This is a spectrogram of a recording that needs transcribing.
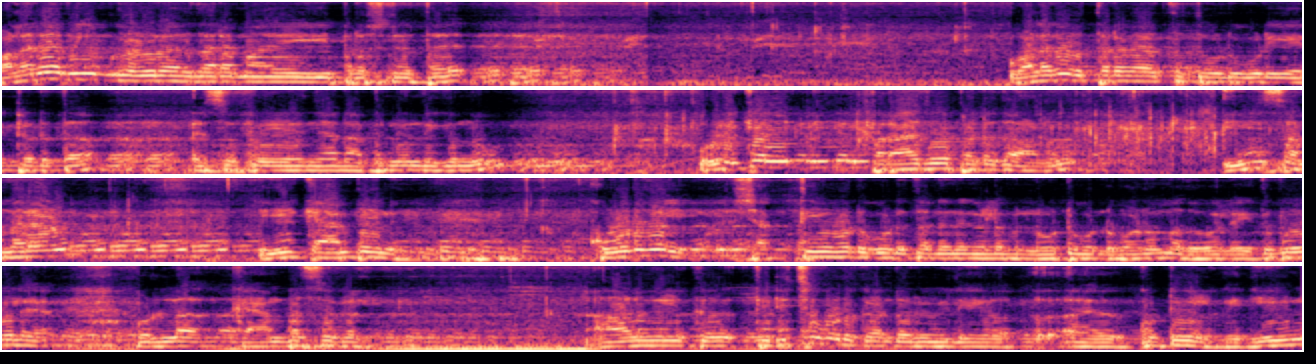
വളരെയധികം ഗൗരവതരമായ ഈ പ്രശ്നത്തെ വളരെ ഉത്തരവാദിത്തത്തോടു കൂടി ഏറ്റെടുത്ത എസ് എഫ് ഐയെ ഞാൻ അഭിനന്ദിക്കുന്നു. ഒരിക്കൽ പരാജയപ്പെട്ടതാണ് ഈ സമരവും ഈ ക്യാമ്പയിനും കൂടുതൽ ശക്തിയോടുകൂടി തന്നെ നിങ്ങൾ മുന്നോട്ട് കൊണ്ടുപോകണം. അതുപോലെ ഇതുപോലെ ഉള്ള ക്യാമ്പസുകൾ ആളുകൾക്ക് തിരിച്ചു കൊടുക്കേണ്ട ഒരു വലിയ കുട്ടികൾക്ക് ഇനിയും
